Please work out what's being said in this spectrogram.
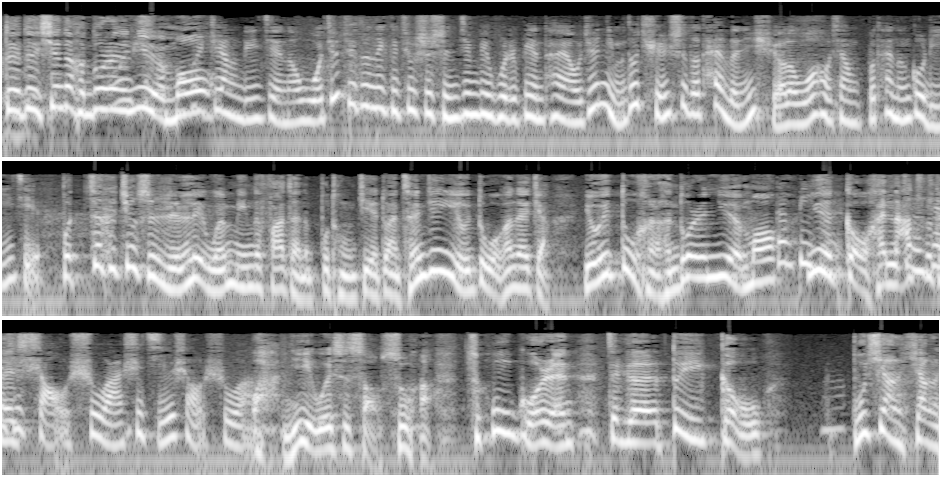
对对，现在很多人虐猫。会这样理解呢？我就觉得那个就是神经病或者变态啊！我觉得你们都诠释的太文学了，我好像不太能够理解。不，这个就是人类文明的发展的不同阶段。曾经有一度，我刚才讲，有一度很很多人虐猫、虐狗，还拿出来。是少数啊，是极少数啊。哇，你以为是少数啊？中国人这个对狗。不像像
